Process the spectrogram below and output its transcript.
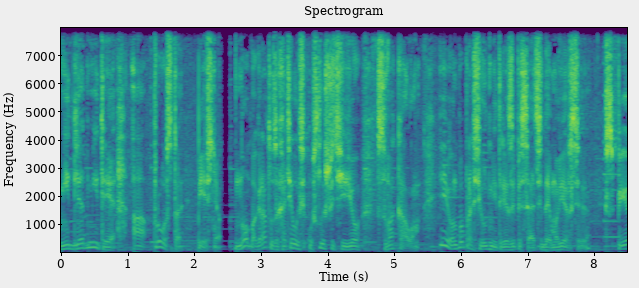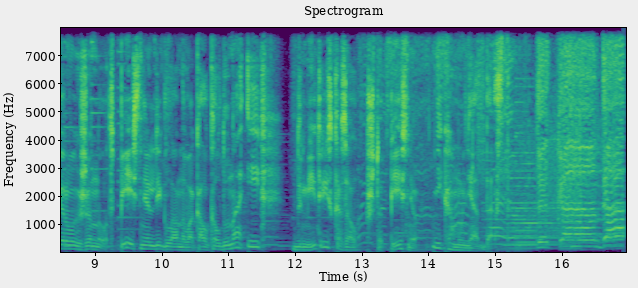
не для Дмитрия, а просто песню. Но Баграту захотелось услышать ее с вокалом, и он попросил Дмитрия записать демо-версию. С первых же нот песня легла на вокал колдуна, и Дмитрий сказал, что песню никому не отдаст. Декаданс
